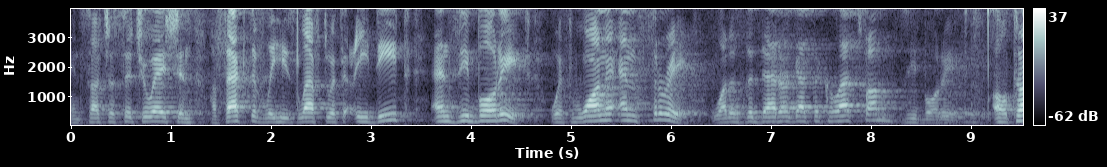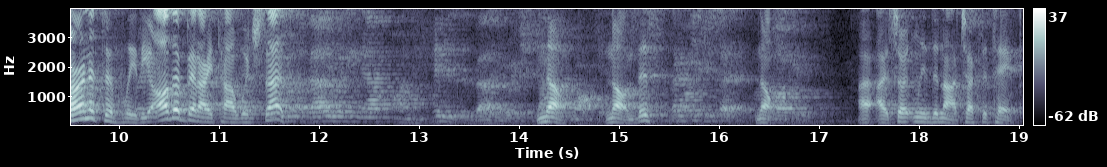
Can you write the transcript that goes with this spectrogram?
In such a situation, effectively, he's left with idit and ziborit, with one and three. What does the debtor get to collect from? Ziborit. Alternatively, the other beraita, which says, Evaluating now on his evaluation. no, no, this, That's what you said. no. I, I certainly did not. Check the tape.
